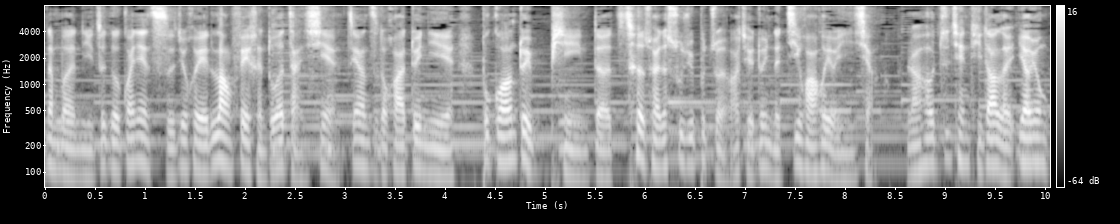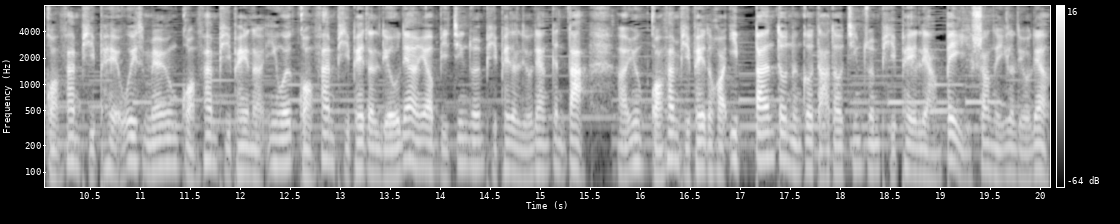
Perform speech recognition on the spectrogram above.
那么你这个关键词就会浪费很多展现。这样子的话，对你不光对品的测出来的数据不准，而且对你的计划会有影响。然后之前提到了要用广泛匹配，为什么要用广泛匹配呢？因为广泛匹配的流量要比精准匹配的流量更大啊。用广泛匹配的话，一般都能够达到精准匹配两倍以上的一个流量。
